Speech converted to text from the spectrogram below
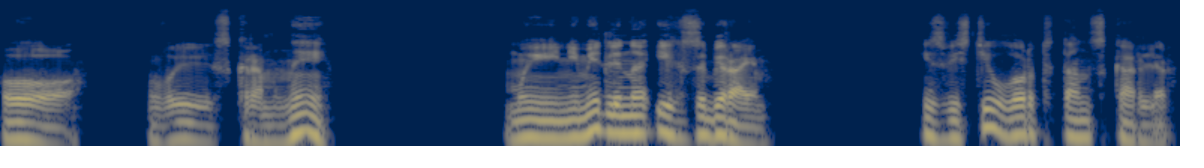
«О, вы скромны. Мы немедленно их забираем», — известил лорд Танскарлер.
